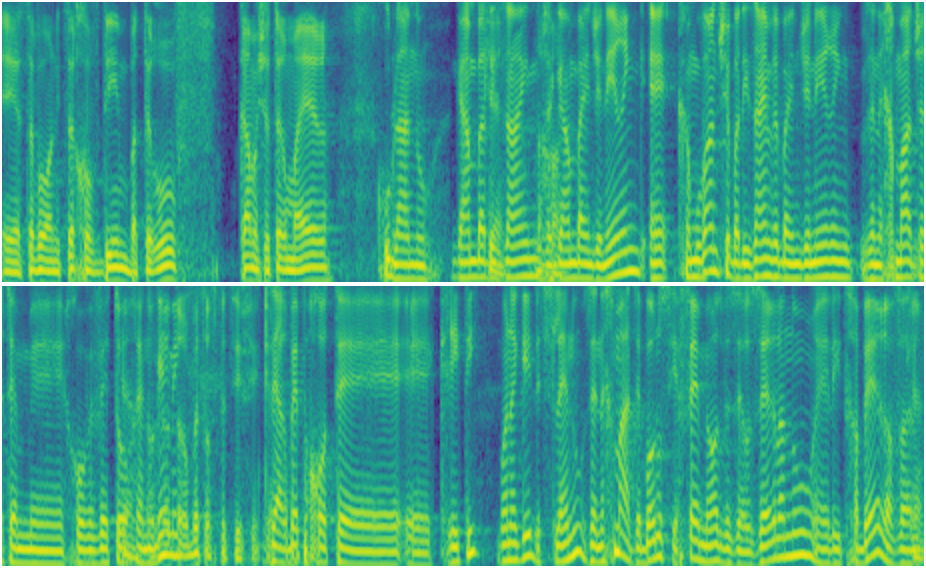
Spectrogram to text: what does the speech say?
אה, אז תבואו, אני צריך עובדים בטירוף, כמה שיותר מהר. כולנו, גם ב design נכון. וגם ב engineering. אה, כמובן שב design וב engineering זה נחמד שאתם אה, חובבי תוכן או כן, זה גיימינג. הרבה יותר ספציפי. כן. זה הרבה פחות אה, אה, קריטי, בוא נגיד, אצלנו, זה נחמד, זה בונוס יפה מאוד וזה עוזר לנו אה, להתחבר, אבל כן.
